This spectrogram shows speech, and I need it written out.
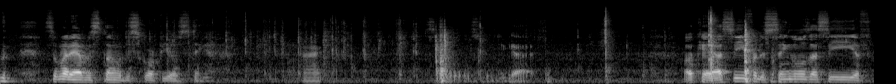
Somebody haven't stung with the Scorpio sting. All right. Singles, what you got? Okay, I see for the singles, I see if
